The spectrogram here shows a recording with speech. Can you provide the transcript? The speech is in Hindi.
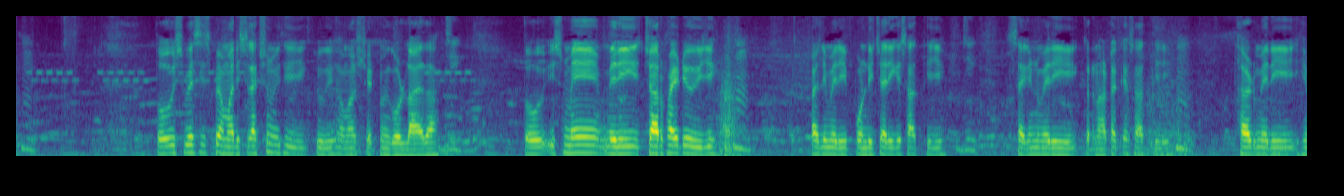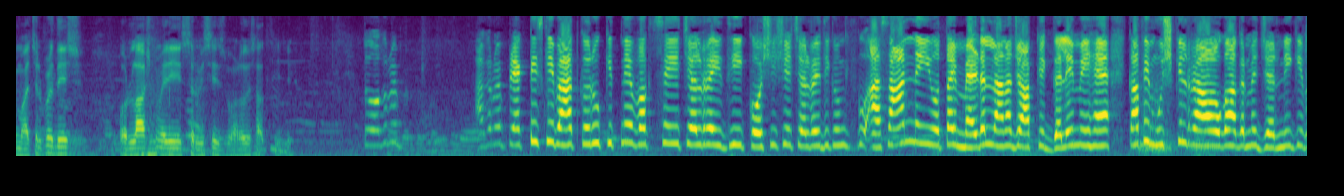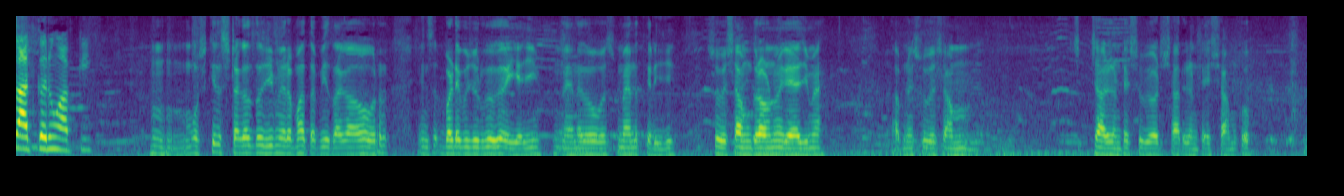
तो इस बेसिस पे हमारी सिलेक्शन हुई थी क्योंकि हमारे स्टेट में गोल्ड आया था। जी। तो इसमें मेरी चार फाइटें हुई जी। पहली मेरी पौंडीचेरी के साथ थी जी। जी। सेकंड मेरी कर्नाटक के साथ थी जी। थर्ड मेरी हिमाचल प्रदेश और लास्ट मेरी सर्विसेज़ वालों के साथ थी जी। तो अगर मैं अगर मैं प्रैक्टिस की बात करूँ, कितने वक्त से ये चल रही थी, कोशिशें चल रही थी, क्योंकि आसान नहीं होता है मेडल लाना जो आपके गले में है। काफ़ी मुश्किल रहा होगा अगर मैं जर्नी की बात करूँ आपकी। मुश्किल स्ट्रगल तो जी मेरे माता पिता का और इन सब बड़े बुज़ुर्गों का ही है जी। मैंने तो बस मेहनत करी जी। सुबह शाम ग्राउंड में गया जी मैं। अपने सुबह शाम चार घंटे सुबह और चार घंटे शाम को।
